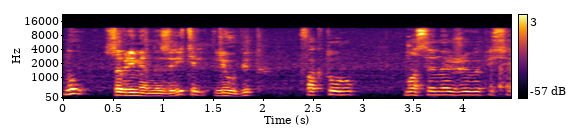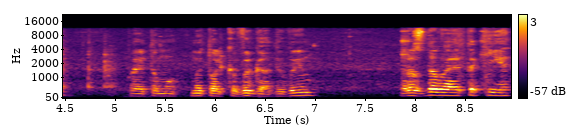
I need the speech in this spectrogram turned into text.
Ну, современный зритель любит фактуру масляной живописи, поэтому мы только выгадываем, раздавая такие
